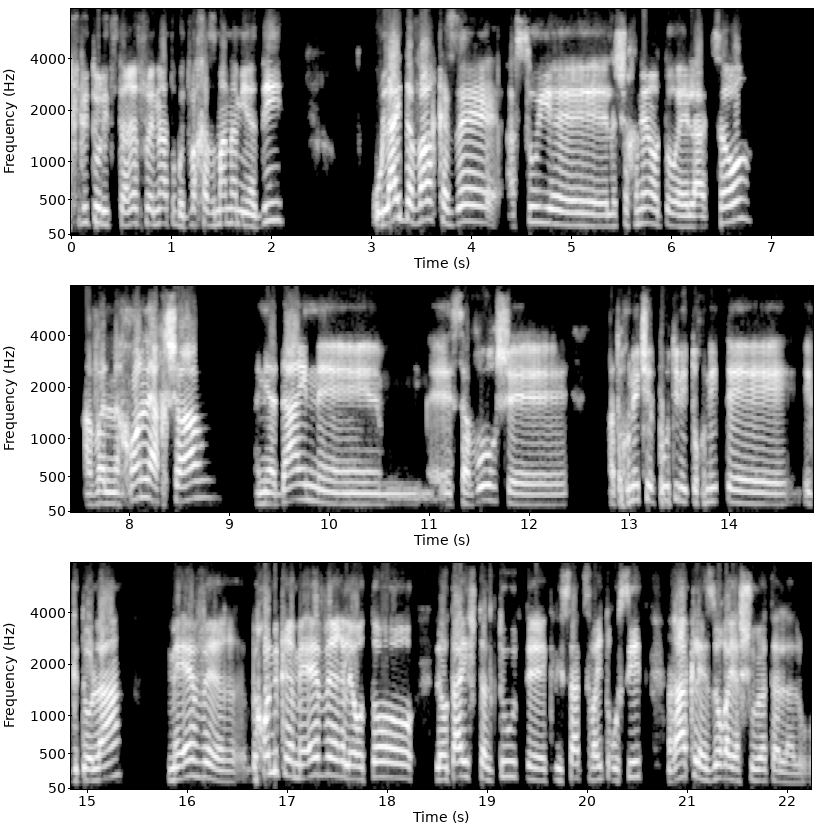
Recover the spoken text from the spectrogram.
החליטו להצטרף לנאט"ו בטווח הזמן המיידי, אולי דבר כזה עשוי לשכנע אותו לעצור, אבל נכון לעכשיו, אני עדיין סבור שהתוכנית של פוטין היא תוכנית גדולה, מעבר, בכל מקרה מעבר לאותו, לאותה השתלטות, כניסה צבאית רוסית, רק לאזור הישויות הללו.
